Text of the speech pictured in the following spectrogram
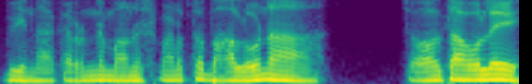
বিনা কারণে মানুষ মারা তো ভালো না। চল তাহলে।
